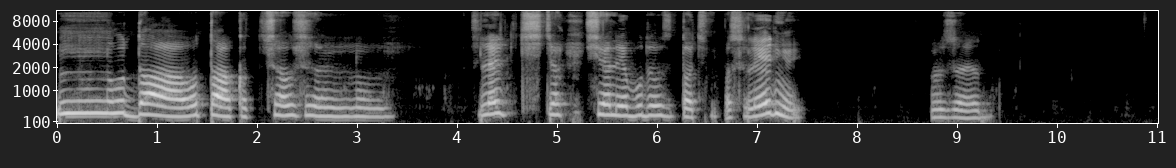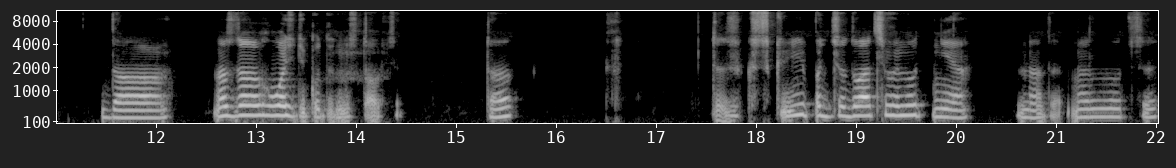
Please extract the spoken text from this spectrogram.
Ну да, отак от. Це вже, ну. Следующая серия буде точно последней. Уже. Да. У нас даже гвоздик один остався. Так. Так, скрипать за 20 минут не надо. Мы лучше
